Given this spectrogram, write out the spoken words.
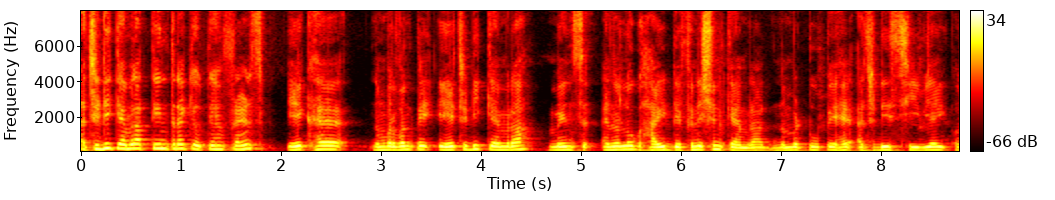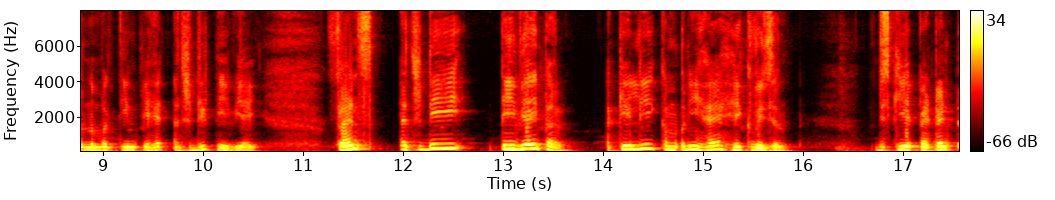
एचडी कैमरा तीन तरह के होते हैं फ्रेंड्स एक है नंबर वन पे HD camera means analogue high definition camera number two पे है एच डी और नंबर तीन पे है H D friends H D पर अकेली कंपनी है हिकविजन जिसकी ये पेटेंट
